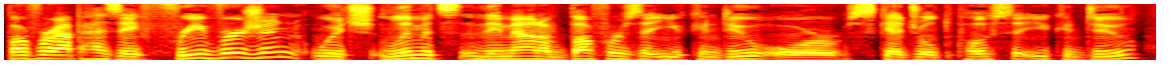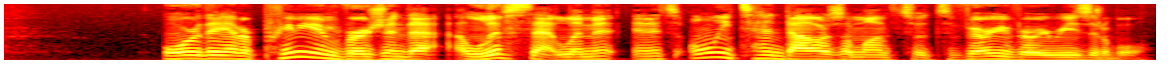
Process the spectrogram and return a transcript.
Buffer app has a free version, which limits the amount of buffers that you can do or scheduled posts that you could do. Or they have a premium version that lifts that limit, and it's only $10 a month, so it's very, very reasonable.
